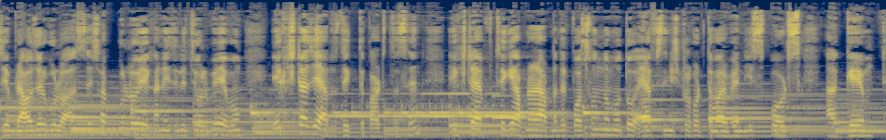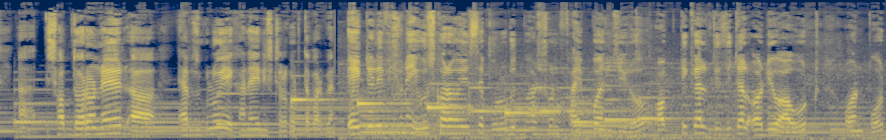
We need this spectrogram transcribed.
যে ব্রাউজারগুলো আছে সবগুলো এখানে ইজিলি চলবে এবং এক্সট্রা যে অ্যাপস দেখতে পারতেছেন এক্সট্রা অ্যাপ থেকে আপনারা আপনাদের পছন্দ মতো অ্যাপস ইনস্টল করতে পারবেন স্পোর্টস গেম সব ধরনের অ্যাপসগুলো এখানে ইনস্টল করতে পারবেন। এই টেলিভিশনে ইউজ করা হয়েছে bluetooth version five point zero optical digital audio out on port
